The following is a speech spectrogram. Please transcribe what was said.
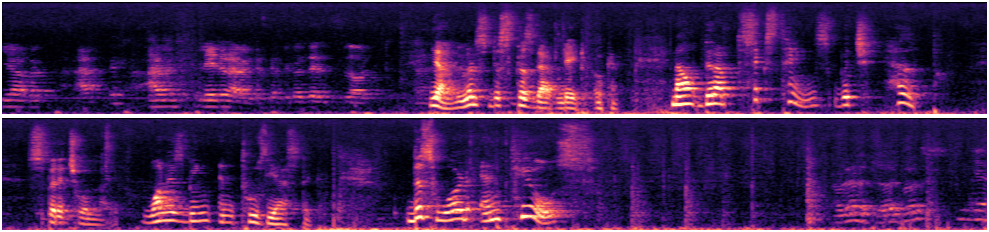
Yeah, but I, I will later I will discuss because there is a lot. Yeah, let's discuss that later. Okay. Now, there are six things which help spiritual life. One is being enthusiastic. This word entheos, Are we on the third verse? Yeah.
